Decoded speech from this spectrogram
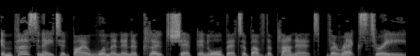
impersonated by a woman in a cloaked ship in orbit above the planet, Virex 3,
